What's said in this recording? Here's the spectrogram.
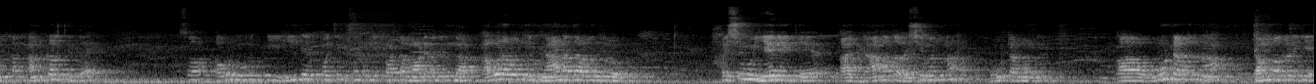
ಅಂತ ಅನ್ಕೊಳ್ತಿದ್ದೆ ಸೊ ಅವರು ಈ ಹಿಂದೆ ಕೋಚಿಂಗ್ ಸೆಂಟ್ರಲ್ಲಿ ಪಾಠ ಮಾಡಿರೋದ್ರಿಂದ ಅವರ ಒಂದು ಜ್ಞಾನದ ಒಂದು ಹಸಿವು ಏನೈತೆ, ಆ ಜ್ಞಾನದ ಹಸಿವನ್ನು ಊಟ ಮಾಡಿ, ಆ ಊಟವನ್ನು ತಮ್ಮಗಳಿಗೆ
